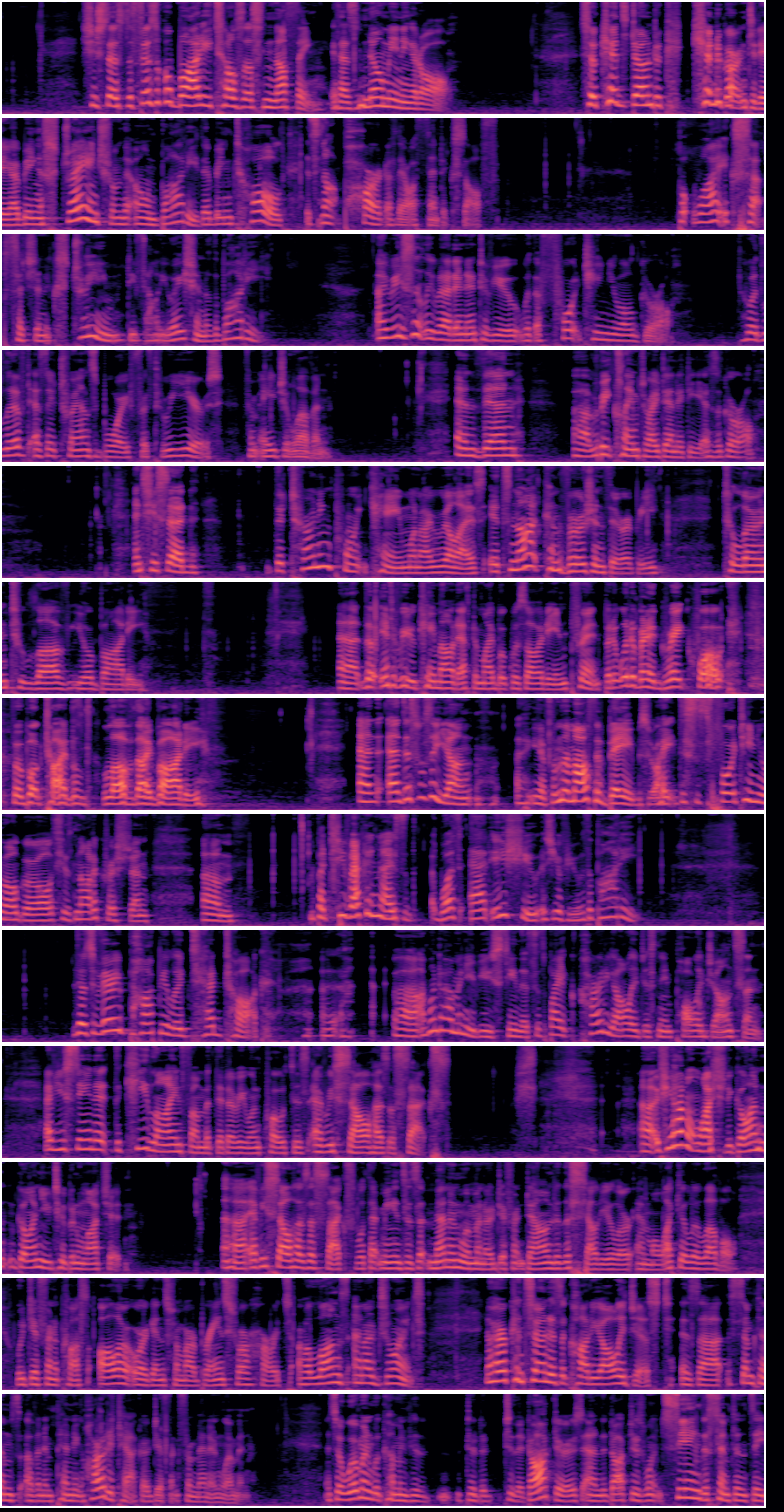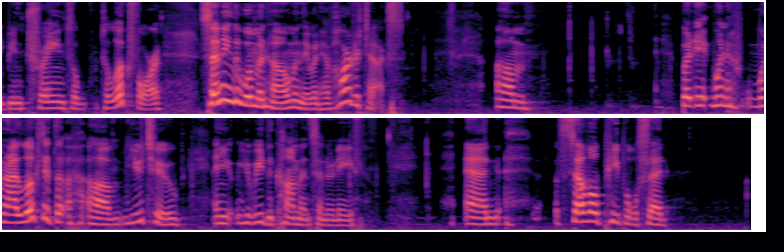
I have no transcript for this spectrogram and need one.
She says the physical body tells us nothing, it has no meaning at all. So, kids down to k- kindergarten today are being estranged from their own body. They're being told it's not part of their authentic self. But why accept such an extreme devaluation of the body? I recently read an interview with a 14 year old girl who had lived as a trans boy for three years from age 11. and then uh, reclaimed her identity as a girl. And she said, The turning point came when I realized it's not conversion therapy to learn to love your body. Uh, the interview came out after my book was already in print, but it would have been a great quote for a book titled Love Thy Body. And, and this was a young, uh, you know, from the mouth of babes, right? This is a 14 year old girl. She's not a Christian. Um, but she recognized that what's at issue is your view of the body. There's a very popular TED talk. Uh, uh, I wonder how many of you have seen this. It's by a cardiologist named Paula Johnson. Have you seen it? The key line from it that everyone quotes is every cell has a sex. Uh, if you haven't watched it, go on, go on YouTube and watch it. Uh, every cell has a sex. What that means is that men and women are different down to the cellular and molecular level. We're different across all our organs, from our brains to our hearts, our lungs, and our joints. Now, her concern as a cardiologist is that symptoms of an impending heart attack are different for men and women. And so women would come into to the, to the doctors, and the doctors weren't seeing the symptoms they'd been trained to, to look for, sending the woman home, and they would have heart attacks. Um, but it, when, when I looked at the um, YouTube, and you, you read the comments underneath, and several people said,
